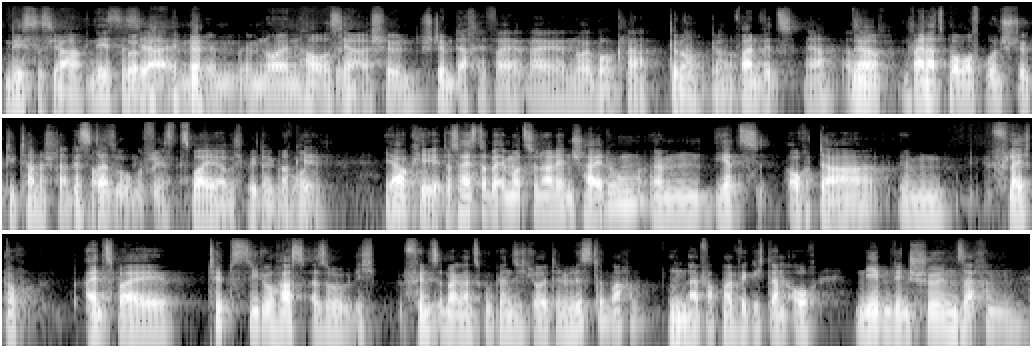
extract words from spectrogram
nächstes Jahr. Nächstes so. Jahr im, im, im, neuen Haus. Genau. Ja, schön. Stimmt. Ach, war, war ja Neubau, klar. Genau, genau. War ein Witz. Ja? Also ja. Weihnachtsbaum auf Grundstück, die Tanne stand. Das ist dann so übrigens zwei Jahre später geworden. Okay. Ja, okay. Das heißt aber emotionale Entscheidungen. Ähm, jetzt auch da ähm, vielleicht noch ein, zwei Tipps, die du hast. Also ich finde es immer ganz gut, wenn sich Leute eine Liste machen mhm. und einfach mal wirklich dann auch neben den schönen Sachen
